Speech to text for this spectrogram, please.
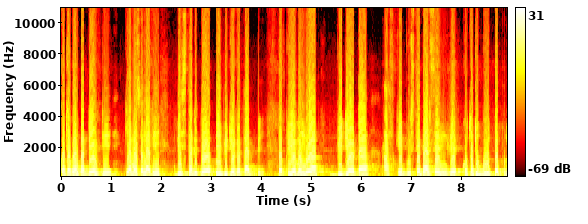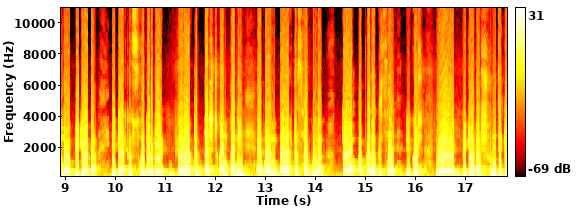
কত ঘণ্টা ডিউটি, কেমন স্যালারি বিস্তারিত এই ভিডিওতে থাকবে। তো প্রিয় বন্ধুরা, ভিডিওটা আজকে বুঝতে পারছেন যে কতটুকু গুরুত্বপূর্ণ ভিডিওটা। এটা একটা সৌদি আরবের বড় একটা বেস্ট কোম্পানি এবং বড় একটা সার্কুলার তো আপনাদের কাছে রিকোয়েস্ট ভিডিওটা শুরু থেকে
